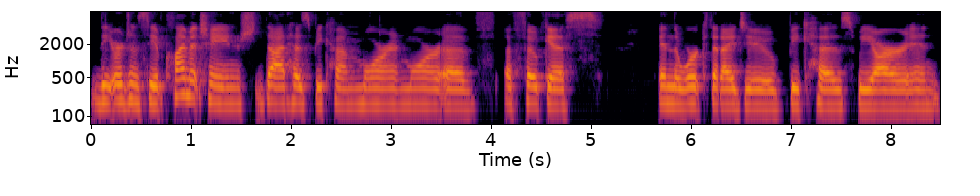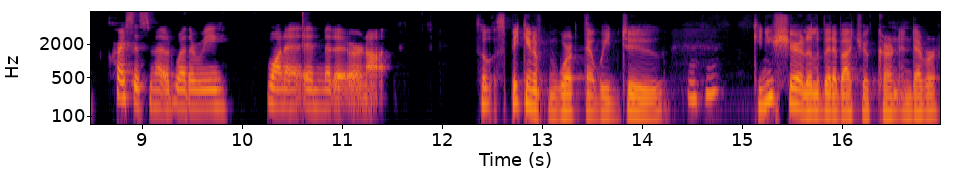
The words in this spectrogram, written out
the urgency of climate change, that has become more and more of a focus in the work that I do because we are in crisis mode, whether we want to admit it or not. So, speaking of work that we do, mm-hmm. can you share a little bit about your current endeavor?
